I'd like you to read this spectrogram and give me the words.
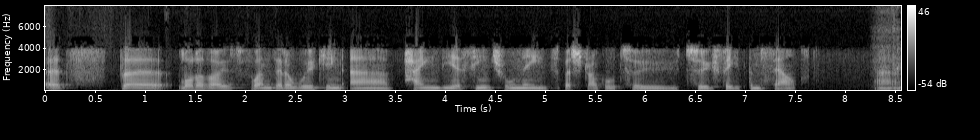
it's the a lot of those ones that are working are paying the essential needs but struggle to to feed themselves. Uh,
